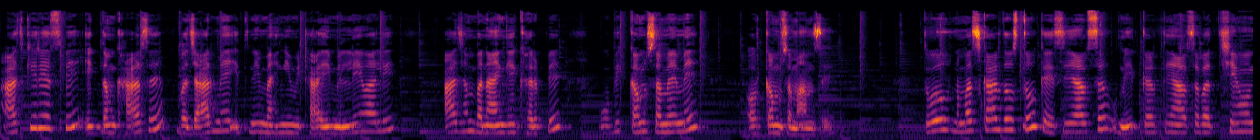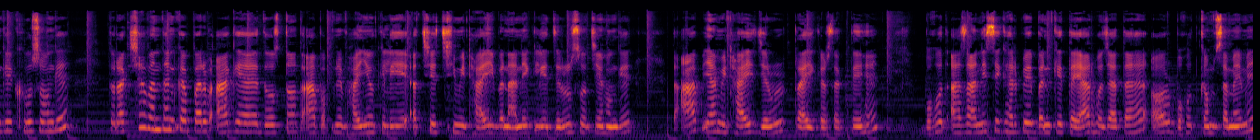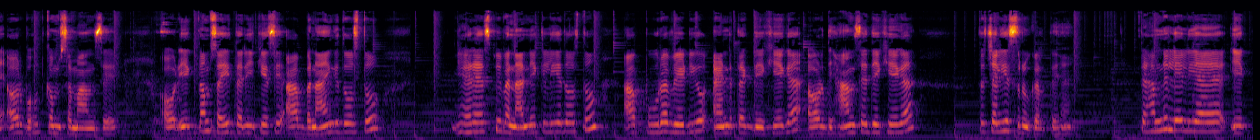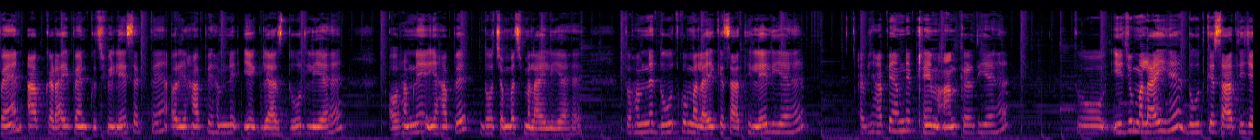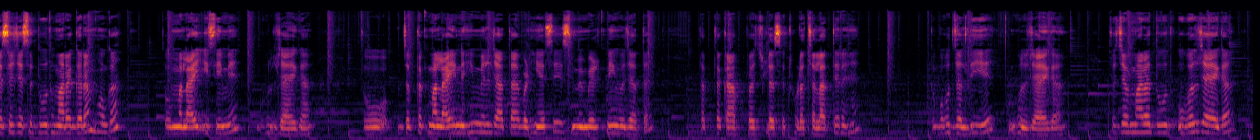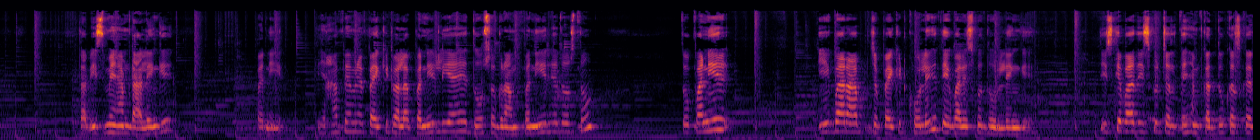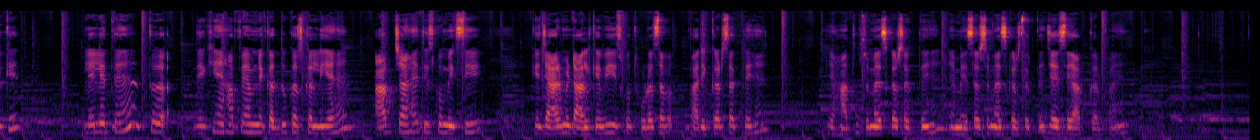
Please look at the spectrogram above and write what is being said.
आज की रेसिपी एकदम खास है। बाज़ार में इतनी महँगी मिठाई मिलने वाली। आज हम बनाएँगे घर पे, वो भी कम समय में और कम सामान से। तो नमस्कार दोस्तों, कैसे हैं आप सब? उम्मीद करते हैं आप सब अच्छे होंगे, खुश होंगे। तो रक्षाबंधन का पर्व आ गया है दोस्तों तो आप अपने भाइयों के लिए अच्छी अच्छी मिठाई बनाने के लिए ज़रूर सोचे होंगे। तो आप यह मिठाई ज़रूर ट्राई कर सकते हैं। बहुत आसानी से घर पे बन के तैयार हो जाता है और बहुत कम समय में और बहुत कम सामान से। और एकदम सही तरीके से आप बनाएँगे दोस्तों। यह रेसिपी बनाने के लिए दोस्तों, आप पूरा वीडियो एंड तक देखिएगा और ध्यान से देखिएगा। तो चलिए शुरू करते हैं। तो हमने ले लिया है एक पैन, आप कढ़ाई पैन कुछ भी ले सकते हैं और यहाँ पे हमने एक गिलास दूध लिया है और हमने यहाँ पे दो चम्मच मलाई लिया है। तो हमने दूध को मलाई के साथ ही ले लिया है। अब यहाँ पे हमने फ्लेम ऑन कर दिया है। तो ये जो मलाई है, दूध के साथ ही जैसे जैसे दूध हमारा गर्म होगा तो मलाई इसी में घुल जाएगा। तो जब तक मलाई नहीं मिल जाता है बढ़िया से, इसमें मेल्ट नहीं हो जाता, तब तक आप चूल्हा से थोड़ा चलाते रहें तो बहुत जल्दी ये घुल जाएगा। तो जब हमारा दूध उबल जाएगा, तब इसमें हम डालेंगे पनीर। यहाँ पे हमने पैकेट वाला पनीर लिया है 200 ग्राम पनीर है दोस्तों। तो पनीर एक बार आप जब पैकेट खोलेंगे तो एक बार इसको धुल लेंगे। तो इसके बाद इसको चलते हैं हम कद्दूकस करके, ले लेते हैं। तो देखिए यहाँ पे हमने कद्दूकस कर लिया है। आप चाहें तो इसको मिक्सी के जार में डाल के भी इसको थोड़ा सा बारीक कर सकते हैं। या हाथों से मैश कर सकते हैं, या मैसर से मैश कर सकते हैं, जैसे आप कर पाएँ।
